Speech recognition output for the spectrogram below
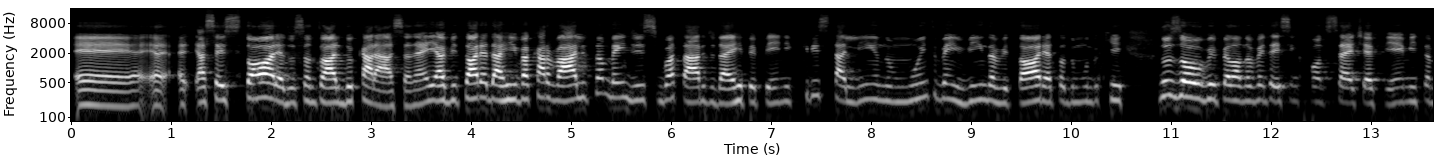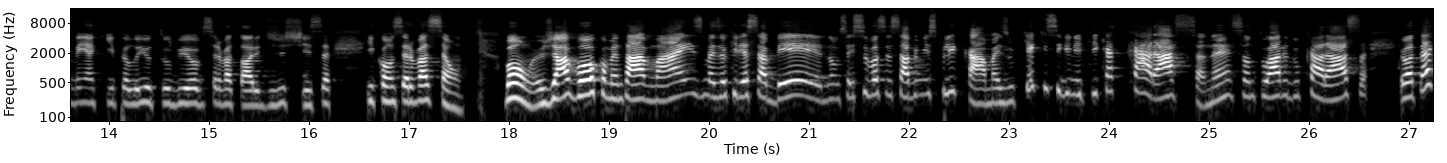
é, essa história do Santuário do Caraça, né? E a Vitória da Riva Carvalho também disse boa tarde da RPPN Cristalino. Muito bem-vinda, Vitória, todo mundo que nos ouve pela 95.7 FM e também aqui pelo YouTube Observatório de Justiça e Conservação. Bom, eu já vou comentar mais, mas eu queria saber, não sei se você sabe me explicar, mas o que que significa caraça, né? Santuário do Caraça. Eu até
